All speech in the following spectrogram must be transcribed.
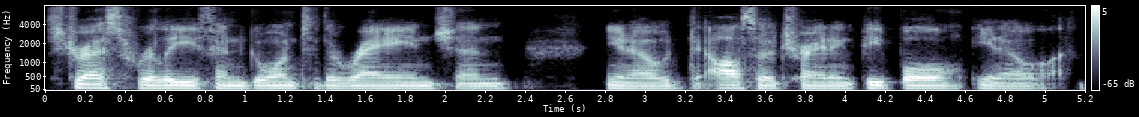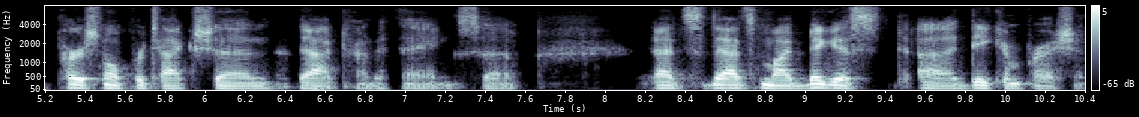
stress relief and going to the range and you know also training people, you know, personal protection, that kind of thing. So that's that's my biggest uh, decompression.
